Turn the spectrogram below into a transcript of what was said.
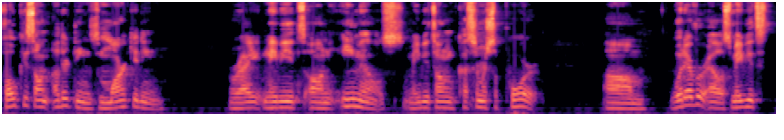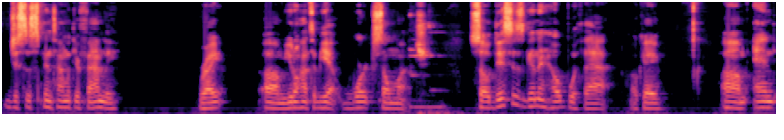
focus on other things, marketing, right? Maybe it's on emails, maybe it's on customer support, um, whatever else. Maybe it's just to spend time with your family, right? Um, you don't have to be at work so much. So this is gonna help with that, okay? Um, and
